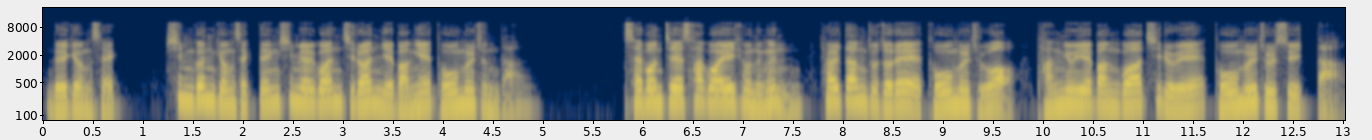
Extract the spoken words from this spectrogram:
뇌경색, 심근경색 등 심혈관 질환 예방에 도움을 준다. 세 번째 사과의 효능은 혈당 조절에 도움을 주어 당뇨 예방과 치료에 도움을 줄 수 있다.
